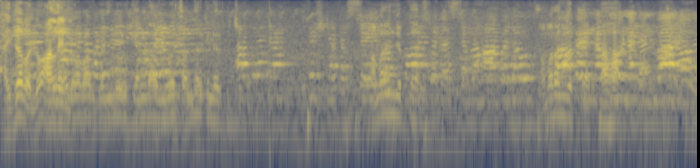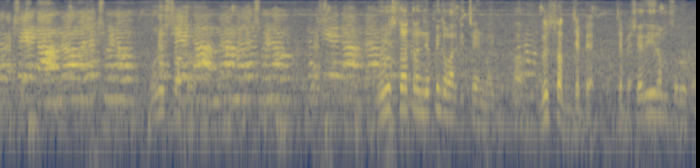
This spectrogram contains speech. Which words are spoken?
హైదరాబాద్లో? ఆన్లైన్లో? హైదరాబాద్ బెంగళూరు కెనడా యుఎస్ అందరికీ నేర్పించాను. అమరని చెప్తారు. అమరని చెప్తారు. ఆహా. గురు స్తోత్రం. గురు స్తోత్రం చెప్పి ఇంకా వారికి ఇచ్చేయండి మైక్. గురుస్తోత్రం చెప్పే. చెప్పే. శరీరం స్వరూపం.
